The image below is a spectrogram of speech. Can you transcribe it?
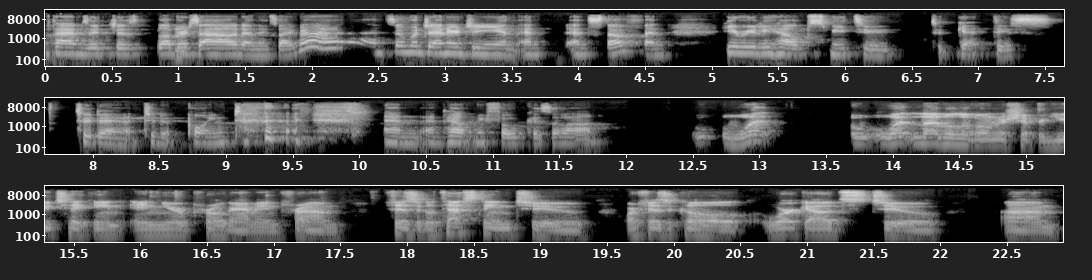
sometimes it just blubbers out and it's like, ah, so much energy and, and, and stuff. And he really helps me to to get this to the to the point and and help me focus a lot what what level of ownership are you taking in your programming from physical testing to or physical workouts to um,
